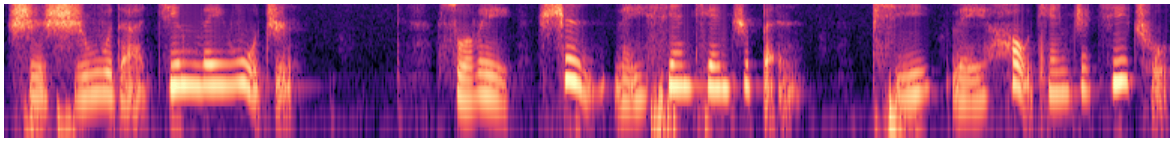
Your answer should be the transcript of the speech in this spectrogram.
是食物的精微物质。所谓肾为先天之本，脾为后天之基础，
